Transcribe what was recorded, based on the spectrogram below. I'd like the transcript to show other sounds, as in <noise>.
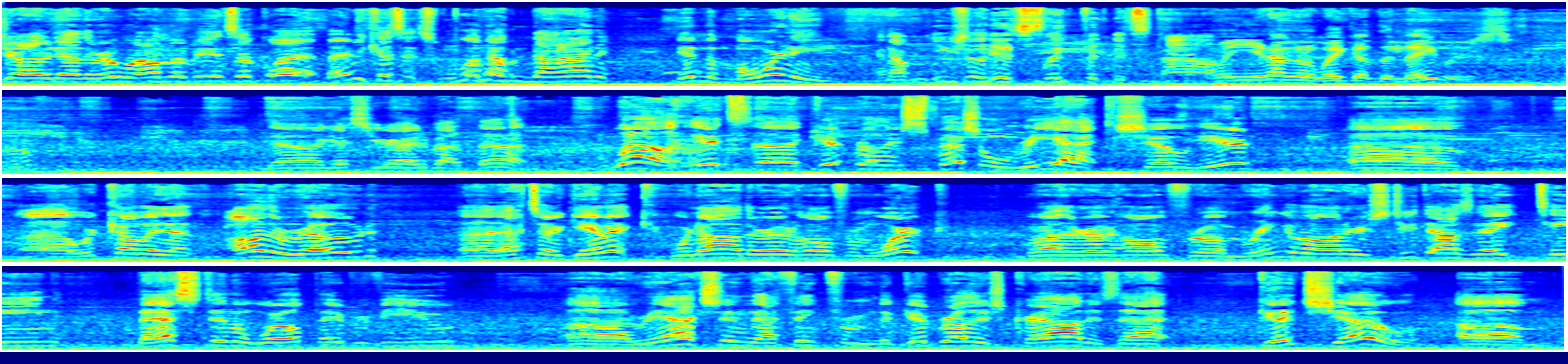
driving down the road. Why am I being so quiet? Maybe because it's 109 in the morning, and I'm usually asleep at this time. I mean, you're not going to wake up the neighbors. No, I guess you're right about that. Well, it's a Good Brothers special react show here. Uh, uh, we're coming on the road. Uh, that's our gimmick. We're not on the road home from work. We're on the road home from Ring of Honor's 2018 Best in the World pay per view. Uh, reaction, I think, from the Good Brothers crowd is that good show. Um,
